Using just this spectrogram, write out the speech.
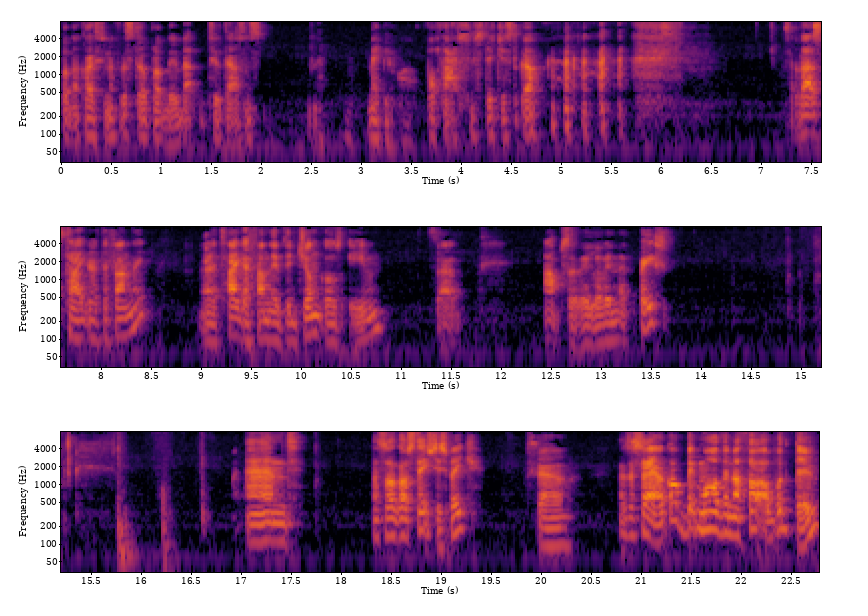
but not close enough. There's still probably about 2,000, maybe 4,000 stitches to go. so that's Tiger of the Family. Uh, Tiger Family of the Jungles even. So absolutely loving that piece. and that's all I've got stitched this week. So, as I say, I've got a bit more than I thought I would do,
